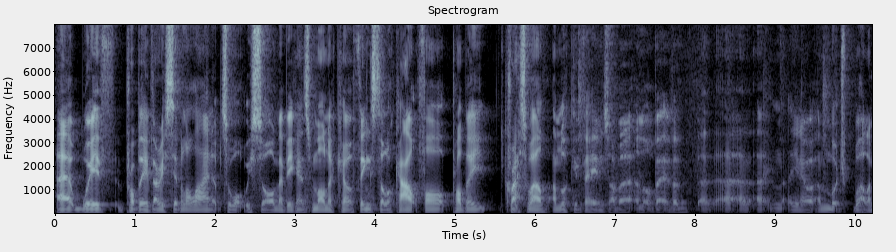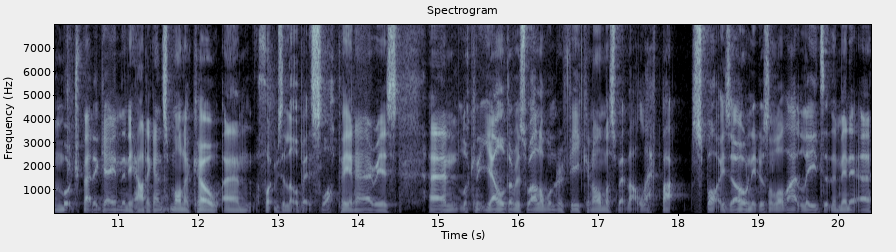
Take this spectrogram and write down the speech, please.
uh, with probably a very similar lineup to what we saw maybe against Monaco. Things to look out for, probably Cresswell. I'm looking for him to have a, a little bit of a, a, a, you know, a much well, a much better game than he had against Monaco. Um, I thought he was a little bit sloppy in areas. Um, looking at Hjelde as well, I wonder if he can almost make that left back spot his own. It doesn't look like Leeds at the minute are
